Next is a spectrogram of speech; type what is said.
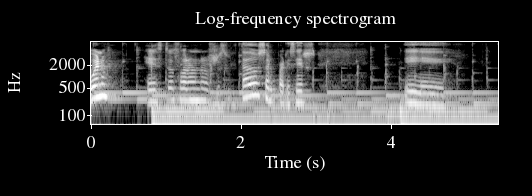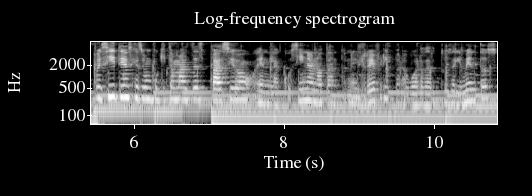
Bueno, estos fueron los resultados. Al parecer, eh, pues sí, tienes que hacer un poquito más de espacio en la cocina, no tanto en el refri para guardar tus alimentos.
